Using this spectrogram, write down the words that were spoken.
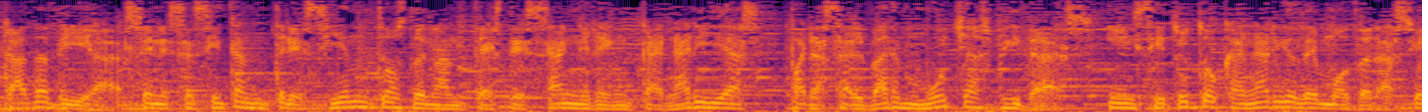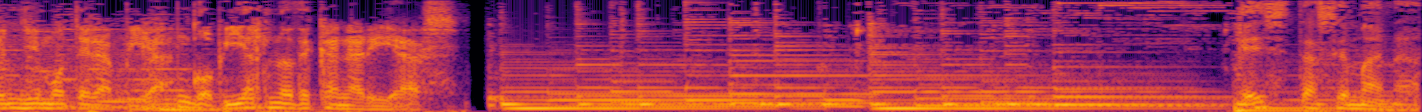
Cada día se necesitan 300 donantes de sangre en Canarias para salvar muchas vidas. Instituto Canario de Moderación y Hemoterapia. Gobierno de Canarias. Esta semana,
